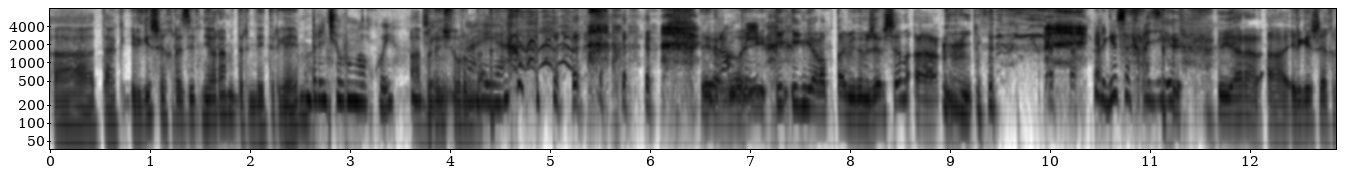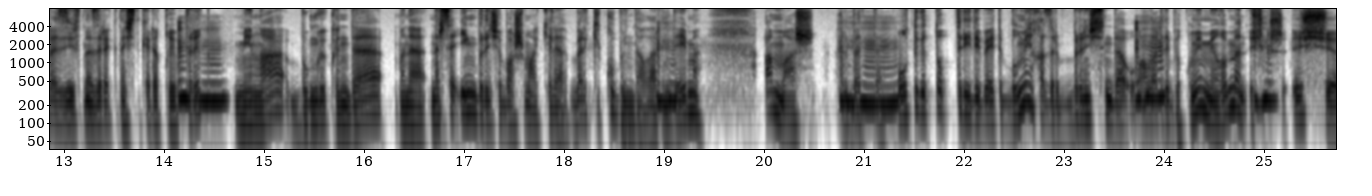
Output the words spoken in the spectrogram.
Ә, так Илгиз Шәйхразиев не ярамыйдыр инде әйтергә әйме беренче урынга куй. А, беренче урында. Әйе. Э, Гран-при. и- и- иң яраткан минем җырчым ә, Илгиз Шәйхразиев. ярар ә, Илгиз Шәйхразиев нәзерәк нәшиткәрәк куеп торыйк миңа бүгенге көндә менә нәрсә иң беренче башыма килә бәлки алар инде әйме амаш әлбәттә ул теге топ 3 дип әйтеп булмый хәзер беренчесендә алар гомумән өч кеше өч э,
